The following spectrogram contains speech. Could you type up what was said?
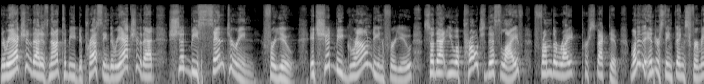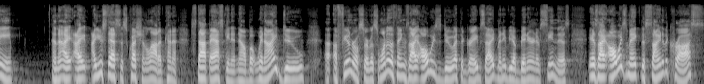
The reaction to that is not to be depressing. The reaction to that should be centering for you. It should be grounding for you so that you approach this life from the right perspective. One of the interesting things for me, and I, I, I used to ask this question a lot, I've kind of stopped asking it now, but when I do a, a funeral service, one of the things I always do at the graveside, many of you have been here and have seen this, is I always make the sign of the cross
